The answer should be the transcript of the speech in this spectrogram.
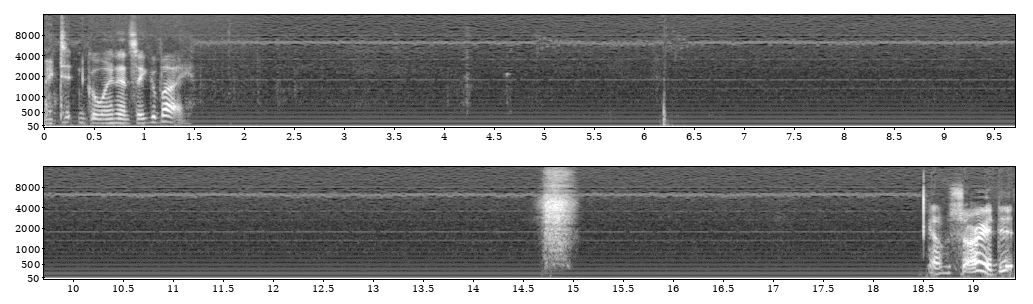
I didn't go in and say goodbye. I'm sorry I didn't.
